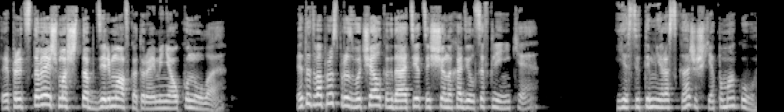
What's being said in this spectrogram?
«Ты представляешь масштаб дерьма, в которое меня укунуло?» Этот вопрос прозвучал, когда отец еще находился в клинике. «Если ты мне расскажешь, я помогу».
